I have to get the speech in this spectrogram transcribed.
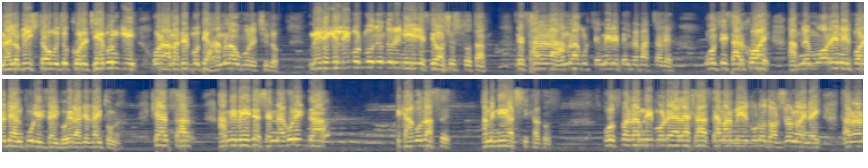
নাইলে বিশটা অভিযোগ করেছি, এমনকি ওরা আমাদের প্রতি হামলাও করেছিল। মেডিকেল রিপোর্ট পর্যন্ত নিয়ে গেছে অসুস্থতার। যে স্যারেরা হামলা করছে, মেরে ফেলবে বাচ্চাদের। বলছি, স্যার, কয়? আপনি মরেন, এরপরে দেন, পুলিশ যাইবো। এর আগে যাইতো না। কেন, স্যার? আমি এই দেশের নাগরিক না। কাগজ আছে। আমি নিয়ে আসছি কাগজ। পোস্টমর্টম রিপোর্টে লেখা আছে, আমার মেয়ের কোনো ধর্ষণ হয় নাই। কারণ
